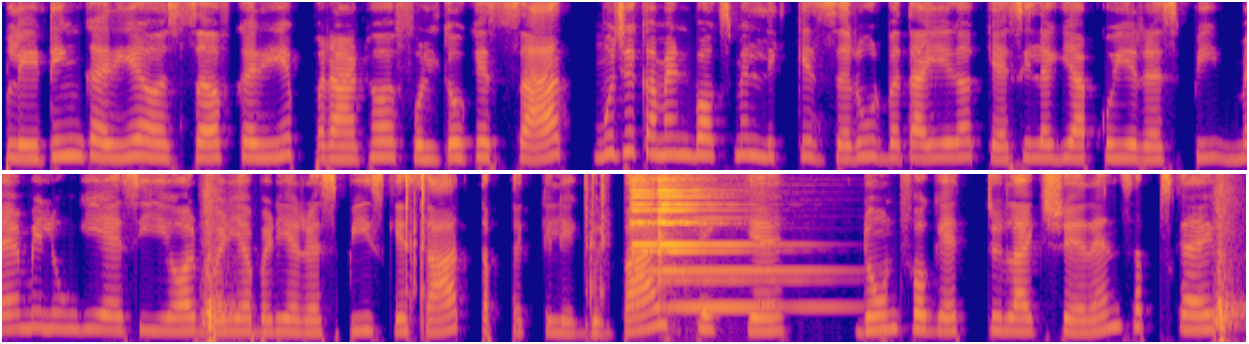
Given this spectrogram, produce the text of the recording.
प्लेटिंग करिए और सर्व करिए पराठों और फुलकों के साथ। मुझे कमेंट बॉक्स में लिख के ज़रूर बताइएगा कैसी लगी आपको ये रेसिपी। मैं मिलूँगी ऐसी और बढ़िया बढ़िया रेसिपीज़ के साथ। तब तक के लिए good bye, take care. Don't forget to like, share and subscribe.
